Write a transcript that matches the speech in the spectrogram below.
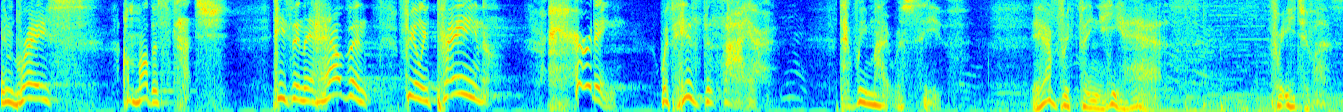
embrace, a mother's touch. He's in heaven feeling pain, hurting with his desire that we might receive everything He has for each of us.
